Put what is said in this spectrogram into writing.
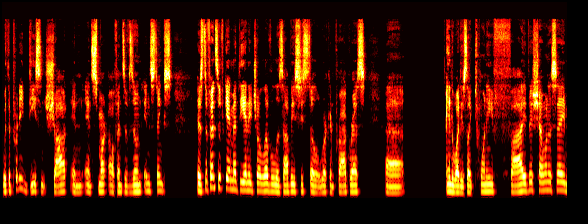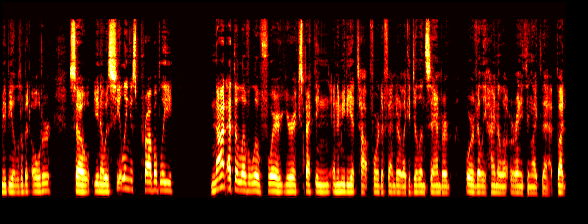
with a pretty decent shot and, and smart offensive zone instincts. His defensive game at the NHL level is obviously still a work in progress. Uh, and what he's like 25 ish, I want to say, maybe a little bit older. So, you know, his ceiling is probably not at the level of where you're expecting an immediate top four defender like a Dylan Samberg or a Ville Heinola or anything like that. But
